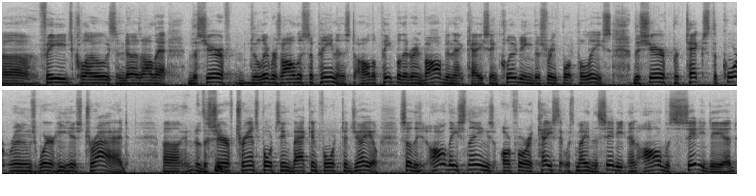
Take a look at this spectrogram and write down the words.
uh, feeds, clothes, and does all that. The sheriff delivers all the subpoenas to all the people that are involved in that case, including the Shreveport police. The sheriff protects the courtrooms where he has tried. Uh, the sheriff transports him back and forth to jail. So the, all these things are for a case that was made in the city, and all the city did,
